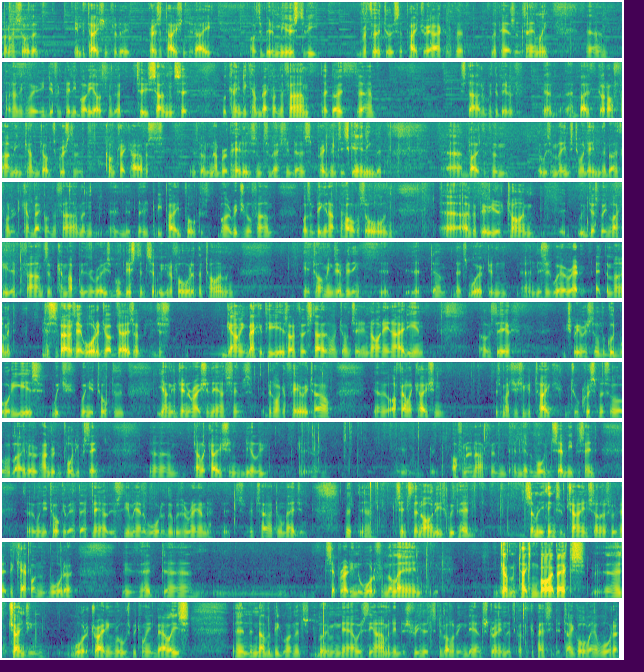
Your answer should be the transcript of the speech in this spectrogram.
When I saw the invitation for the presentation today, I was a bit amused to be referred to as the patriarch of the Lipphausen family. Um, I don't think we're any different to anybody else. We've got two sons that were keen to come back on the farm. They both um, started with a bit of, uh, both got off-farm income jobs. Christopher contract harvests. He's got a number of headers and Sebastian does pregnancy scanning, but uh, both of them, it was a means to an end. They both wanted to come back on the farm and, and it needed to be paid for because my original farm wasn't big enough to hold us all. And uh, over a period of time, we've just been lucky that farms have come up within a reasonable distance that we could afford at the time. And yeah, timing's everything. That, that um, that's worked, and, and this is where we're at at the moment. Just as far as our water job goes, I've just going back a few years. I first started, like John said, in 1980, and I was there, experienced all the good water years, which, when you talk to the younger generation now, seems a bit like a fairy tale. You know, off allocation as much as you could take until Christmas or later, 140% um, allocation, nearly uh, often enough, and, and, never more than 70%. So when you talk about that now, just the amount of water that was around, it's, it's hard to imagine. But uh, since the 90s, we've had so many things have changed on us. We've had the cap on water. We've had uh, separating the water from the land government taking buybacks, uh, changing water trading rules between valleys, and another big one that's booming now is the almond industry that's developing downstream that's got the capacity to take all our water.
